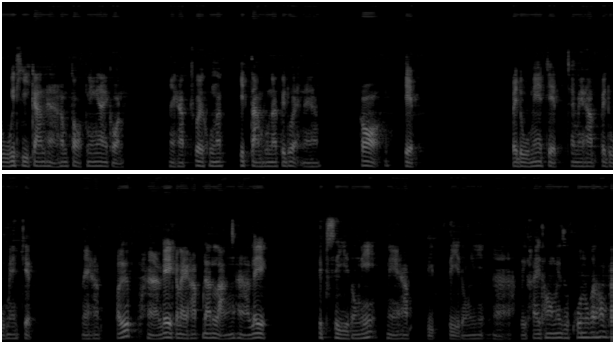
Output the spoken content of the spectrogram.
ดูวิธีการหาคำตอบง่ายๆก่อนนะครับ ช่วยคุณนัทคิดตามคุณนัทไปด้วยนะครับ ก็เจ็ดไปดูแม่เจ็ดใช่ไหมครับ ไปดูแม่เจ็ดนะครับปึ๊บหาเลขอะไรครับ ด้านหลังหาเลขสิบสี่ตรงนี้นี่ครับ สิบสี่ตรงนี้อ่าหรือใครท่องไม่สุขุนก็ท่องไป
